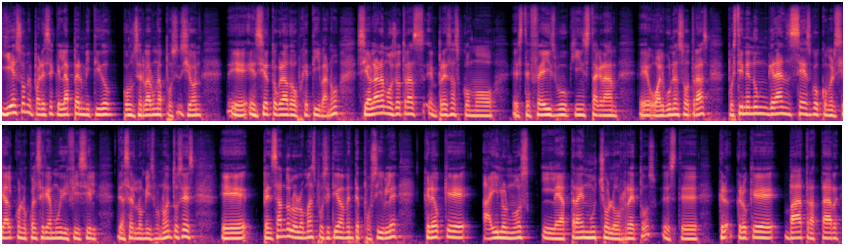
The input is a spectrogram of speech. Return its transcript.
Y eso me parece que le ha permitido conservar una posición eh, en cierto grado objetiva, ¿no? Si habláramos de otras empresas como este, Facebook, Instagram eh, o algunas otras, pues tienen un gran sesgo comercial, con lo cual sería muy difícil de hacer lo mismo, ¿no? Entonces, eh, pensándolo lo más positivamente posible, creo que a Elon Musk le atraen mucho los retos. Este, creo, creo que va a tratar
